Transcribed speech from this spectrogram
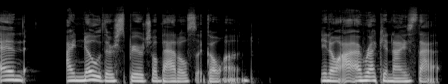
And I know there's spiritual battles that go on. You know, I, I recognize that.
